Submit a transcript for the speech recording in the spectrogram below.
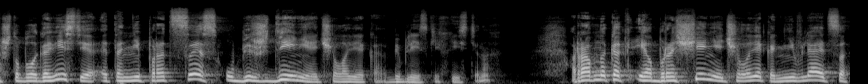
что благовестие – это не процесс убеждения человека в библейских истинах, равно как и обращение человека не является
